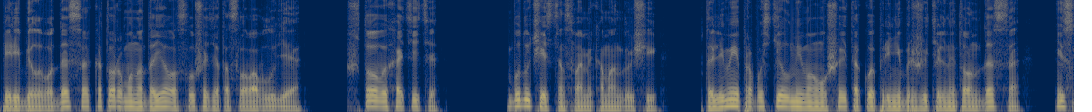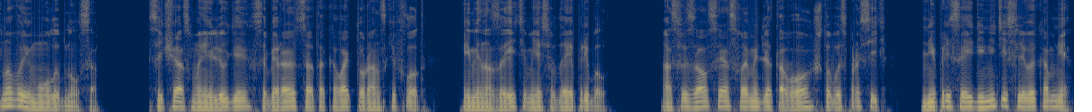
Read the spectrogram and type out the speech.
перебил его Десса, которому надоело слушать это словоблудие. Что вы хотите? Буду честен с вами, командующий. Птолемей пропустил мимо ушей такой пренебрежительный тон Десса и снова ему улыбнулся. Сейчас мои люди собираются атаковать Туранский флот. Именно за этим я сюда и прибыл. А связался я с вами для того, чтобы спросить, не присоединитесь ли вы ко мне?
